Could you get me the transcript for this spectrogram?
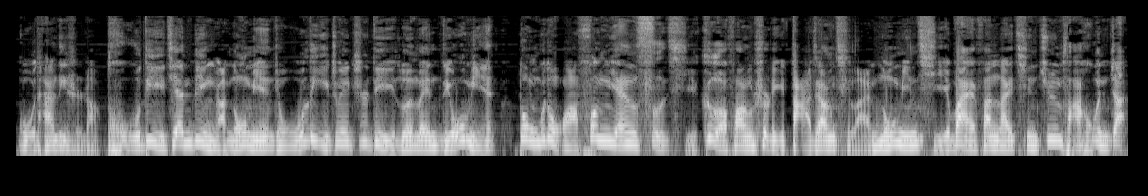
古代历史上土地兼并啊，农民就无立锥之地，沦为流民；动不动啊烽烟四起，各方势力大将起来，农民起义、外藩来侵、军阀混战，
